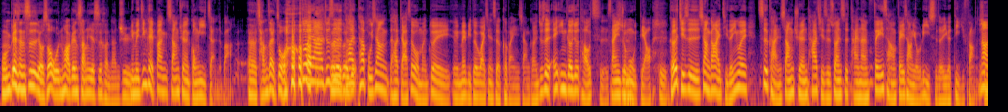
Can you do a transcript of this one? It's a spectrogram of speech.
我们变成是有时候文化跟商业是很难去。你们已经可以办商圈的公益展的吧？呃，常在做。对啊，就是它，它不像假设我们对 maybe 对外县市的刻板印象，可能就是哎，英歌就陶瓷，三一就木雕。是。可是其实像刚才提的，因为赤坎商圈，它其实算是台南非常非常有历史的一个地方。那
